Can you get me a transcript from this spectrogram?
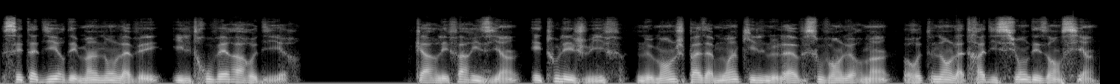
c'est-à-dire des mains non lavées, ils trouvèrent à redire. Car les pharisiens, et tous les juifs, ne mangent pas à moins qu'ils ne lavent souvent leurs mains, retenant la tradition des anciens.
